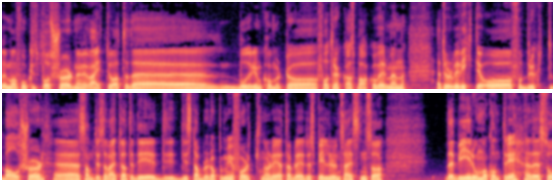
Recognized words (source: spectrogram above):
Vi må ha fokus på oss sjøl, men vi veit jo at Bodø-Glimt kommer til å få trøkka oss bakover. Men jeg tror det blir viktig å få brukt ball sjøl. Uh, samtidig så veit vi at de, de, de, stabler opp mye folk når de etablerer spill rundt 16. så det blir rom og kontri. Det så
